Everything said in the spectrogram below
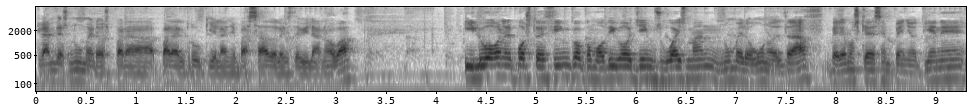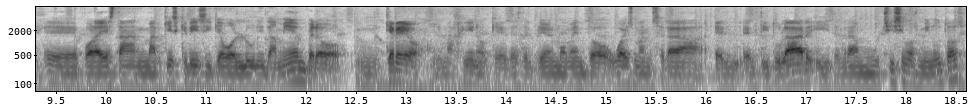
grandes números para, para, el rookie el año pasado, el ex de Villanova. Y luego en el puesto de 5, como digo, James Wiseman, número 1 del draft. Veremos qué desempeño tiene. Eh, por ahí están Marquis Chris y Kevin Looney también, pero mm, creo, imagino que desde el primer momento Wiseman será el, titular y tendrá muchísimos minutos.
